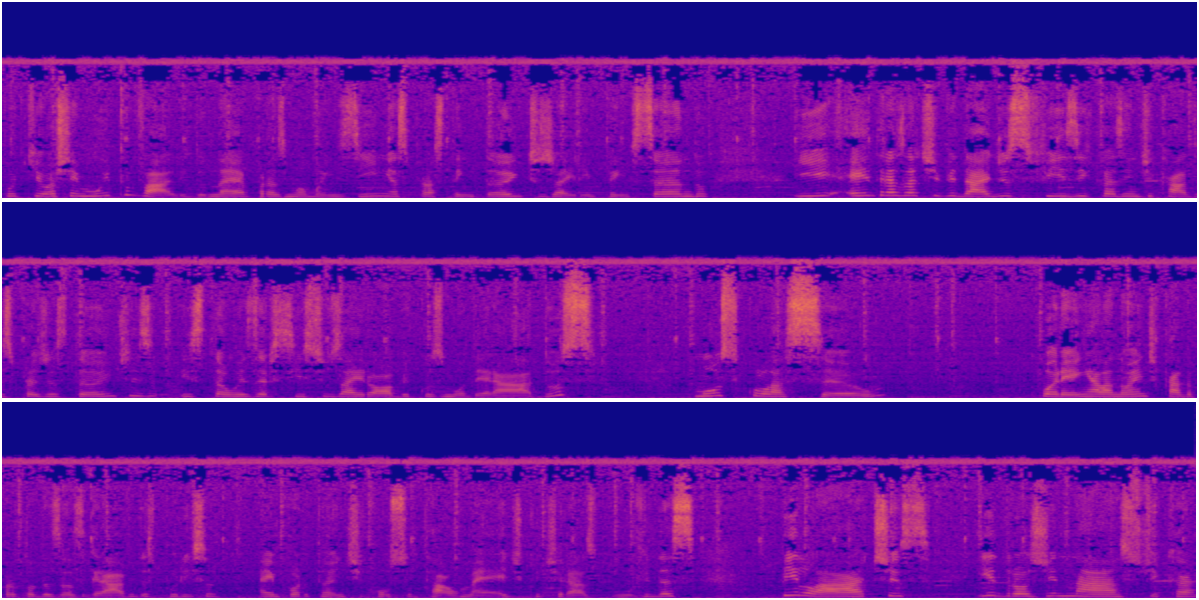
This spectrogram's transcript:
porque eu achei muito válido, né, para as mamãezinhas, para as tentantes já irem pensando. E entre as atividades físicas indicadas para gestantes estão exercícios aeróbicos moderados, musculação, porém ela não é indicada para todas as grávidas, por isso é importante consultar o médico e tirar as dúvidas. Pilates, hidroginástica,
